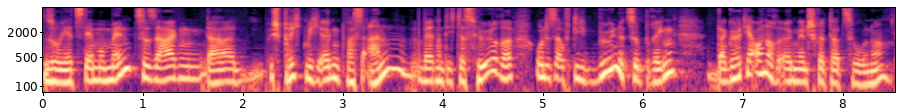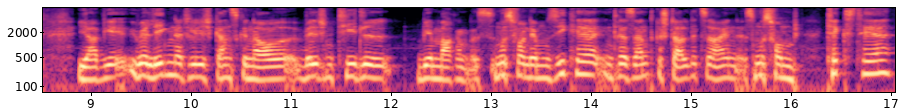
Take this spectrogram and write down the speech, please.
So, jetzt der Moment zu sagen, da spricht mich irgendwas an, während ich das höre und es auf die Bühne zu bringen, da gehört ja auch noch irgendein Schritt dazu, ne? Ja, wir überlegen natürlich ganz genau, welchen Titel wir machen. Es muss von der Musik her interessant gestaltet sein. Es muss vom Text her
